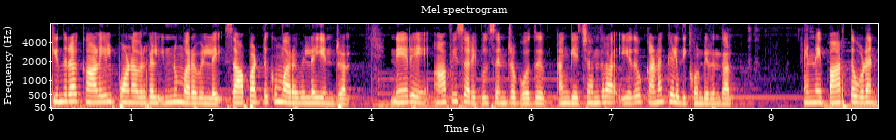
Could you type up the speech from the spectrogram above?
கிந்திரா காலையில் போனவர்கள் இன்னும் வரவில்லை. சாப்பாட்டுக்கும் வரவில்லை என்றாள். நேரே ஆபீஸ் அறைக்குள் சென்றபோது அங்கே சந்திரா ஏதோ கணக்கு எழுதி கொண்டிருந்தாள். என்னை பார்த்தவுடன்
